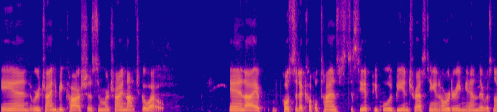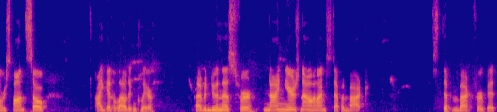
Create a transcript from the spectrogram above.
and we're trying to be cautious and we're trying not to go out. And I posted a couple times to see if people would be interested in ordering, and there was no response. So I get it loud and clear. I've been doing this for nine years now, and I'm stepping back, stepping back for a bit,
